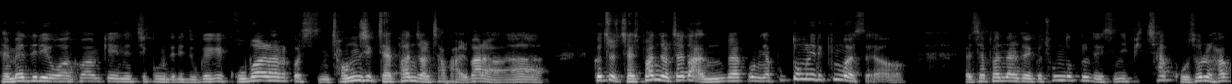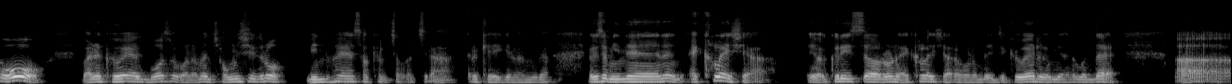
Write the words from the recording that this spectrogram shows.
데메드리오와 그와 함께 있는 직공들이 누구에게 고발할 것이 있으면 정식 재판 절차 밟아라. 그렇죠. 재판 절차도 안 밟고 그냥 폭동을 일으킨 거였어요. 재판 날도 있고 총독들도 있으니 피차 고소를 하고 만약 그 외에 무엇을 원하면 정식으로 민회에서 결정할지라 이렇게 얘기를 합니다. 여기서 민회는 에클레시아 예, 그리스어로는 에클레시아라고 하는데 이제 교회를 의미하는 건데 아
